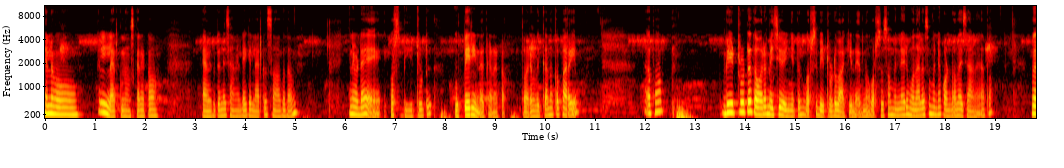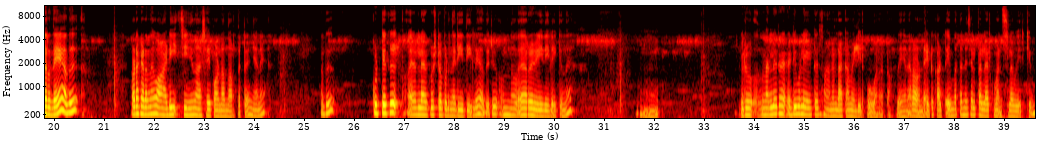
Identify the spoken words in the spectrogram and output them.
Hello എല്ലാവർക്കും നമസ്കാരം കേട്ടോ. രാമിക്കുട്ടന്റെ ചാനലിലേക്ക് എല്ലാവർക്കും സ്വാഗതം. ഞാനിവിടെ കുറച്ച് ബീട്രൂട്ട് ഉപ്പേരി ഉണ്ടാക്കുകയാണ് കേട്ടോ. തോരൻ വെക്കാന്നൊക്കെ പറയും. അപ്പം ബീട്രൂട്ട് തോരൻ വെച്ച് കഴിഞ്ഞിട്ട് കുറച്ച് ബീട്രൂട്ട് ബാക്കിയുണ്ടായിരുന്നു. കുറച്ച് ദിവസം മുന്നേ ഒരു മൂന്നാൽ ദിവസം മുന്നേ കൊണ്ടുവന്ന് വെച്ചതാണ്. അപ്പം വെറുതെ അത് അവിടെ കിടന്ന് വാടി ചീഞ്ഞ് നാശമായി പോകണ്ടെന്ന് ഓർത്തിട്ട് ഞാൻ അത് കുട്ടിക്ക് എല്ലാവർക്കും ഇഷ്ടപ്പെടുന്ന രീതിയിൽ അതൊരു ഒന്ന് വേറെ രീതിയിലേക്കൊന്ന് ഒരു നല്ലൊരു അടിപൊളിയായിട്ടൊരു സാധനം ഉണ്ടാക്കാൻ വേണ്ടിയിട്ട് പോവുകയാണ് കേട്ടോ. അതിങ്ങനെ റൗണ്ടായിട്ട് കട്ട് ചെയ്യുമ്പോൾ തന്നെ ചിലപ്പോൾ എല്ലാവർക്കും മനസ്സിലാവുമായിരിക്കും.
